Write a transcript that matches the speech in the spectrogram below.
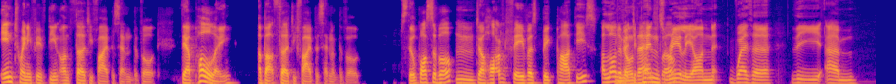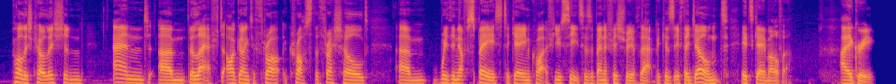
in 2015 on 35% of the vote. They're polling about 35% of the vote. Still possible. Mm. D'Hondt favors big parties. A lot of it depends well. really on whether the um, Polish coalition and um, the left are going to thro- cross the threshold um, with enough space to gain quite a few seats as a beneficiary of that. Because if they don't, it's game over. I agree.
